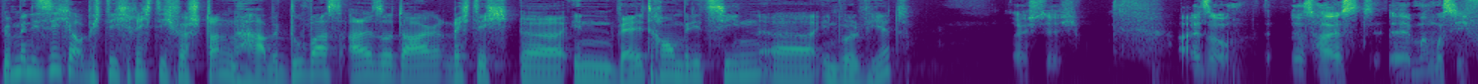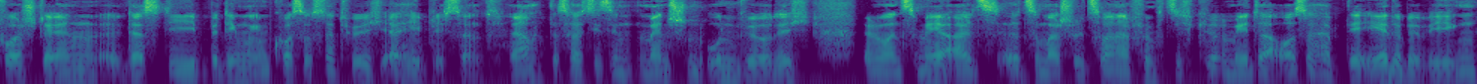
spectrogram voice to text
Bin mir nicht sicher, ob ich dich richtig verstanden habe. Du warst also da richtig äh, in Weltraummedizin äh, involviert? Richtig. Also, das heißt, äh, man muss sich vorstellen, äh, dass die Bedingungen im Kosmos natürlich erheblich sind. Ja? Das heißt, die sind menschenunwürdig. Wenn wir uns mehr als äh, zum Beispiel 250 Kilometer außerhalb der Erde bewegen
